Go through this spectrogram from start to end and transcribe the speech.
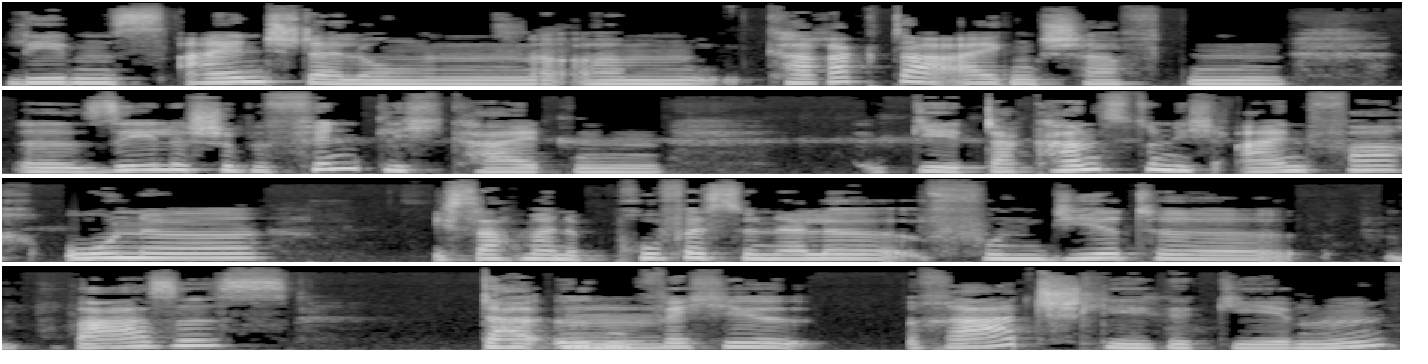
Lebenseinstellungen, ähm, Charaktereigenschaften, äh, seelische Befindlichkeiten geht, da kannst du nicht einfach ohne, ich sag mal, eine professionelle, fundierte Basis da mhm. irgendwelche. Ratschläge geben.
